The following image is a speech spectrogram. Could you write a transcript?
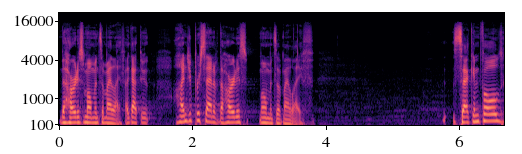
the hardest moments of my life. I got through 100% of the hardest moments of my life. Second fold,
